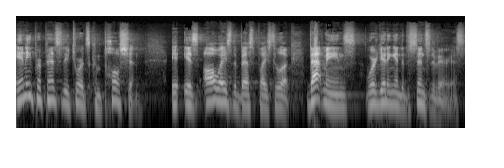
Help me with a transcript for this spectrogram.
any propensity towards compulsion is always the best place to look. That means we're getting into the sensitive areas.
